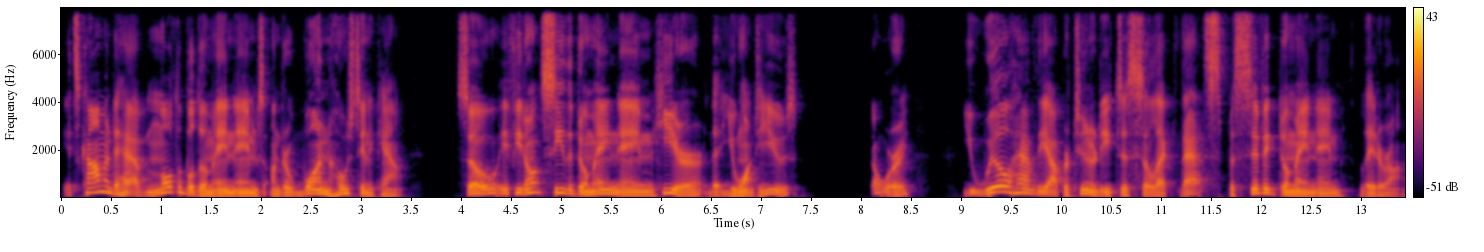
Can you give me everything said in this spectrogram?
It's common to have multiple domain names under one hosting account, so if you don't see the domain name here that you want to use, don't worry, you will have the opportunity to select that specific domain name later on.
